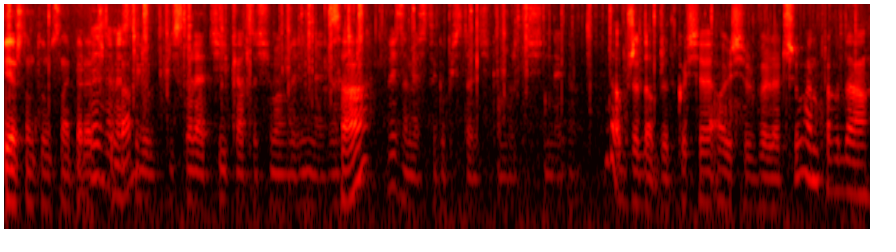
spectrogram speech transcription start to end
Bierz tą tą Weź snajpereczkę zamiast tam? tego pistolecika coś może innego. Co? Weź zamiast tego pistolecika może coś innego. Dobrze, dobrze, tylko się, o już się wyleczyłem, prawda?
